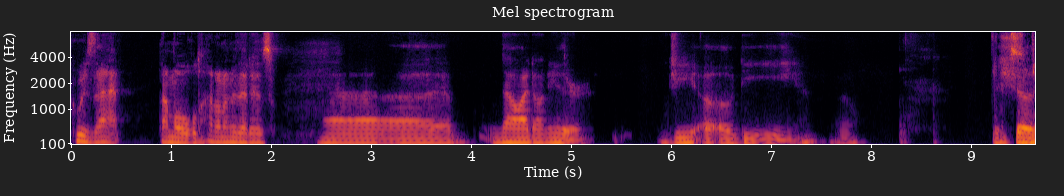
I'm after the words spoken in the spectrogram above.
Who is that? I'm old. I don't know who that is. Uh, no, I don't either. G O O D E. Well, This shows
